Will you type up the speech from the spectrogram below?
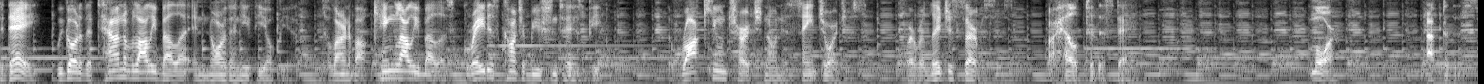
Today, we go to the town of Lalibela in northern Ethiopia to learn about King Lalibela's greatest contribution to his people, the rock hewn church known as St. George's, where religious services are held to this day. More after this.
